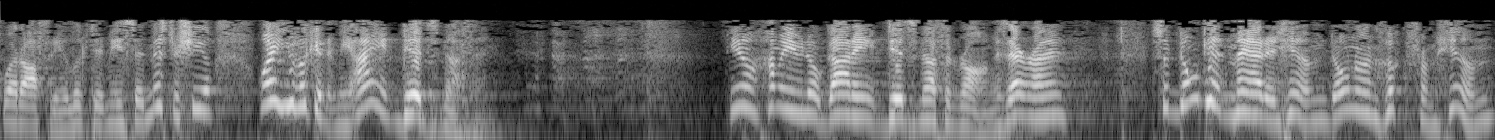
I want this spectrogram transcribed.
sweat off and he looked at me. He said, Mr. Shield, why are you looking at me? I ain't did nothing. You know, how many of you know God ain't did nothing wrong? Is that right? So don't get mad at him. Don't unhook from him.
